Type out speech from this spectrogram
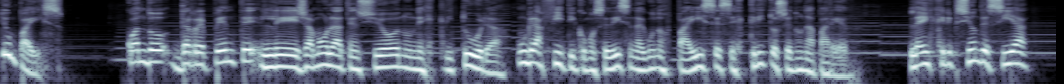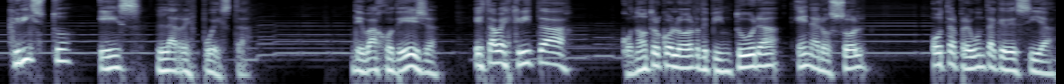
de un país cuando de repente le llamó la atención una escritura, un graffiti como se dice en algunos países escritos en una pared. La inscripción decía, Cristo es la respuesta. Debajo de ella estaba escrita con otro color de pintura en aerosol otra pregunta que decía,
